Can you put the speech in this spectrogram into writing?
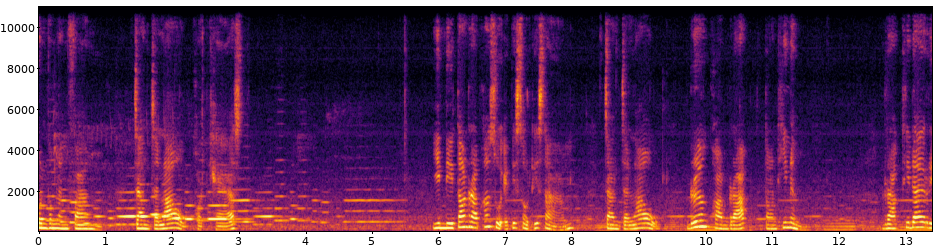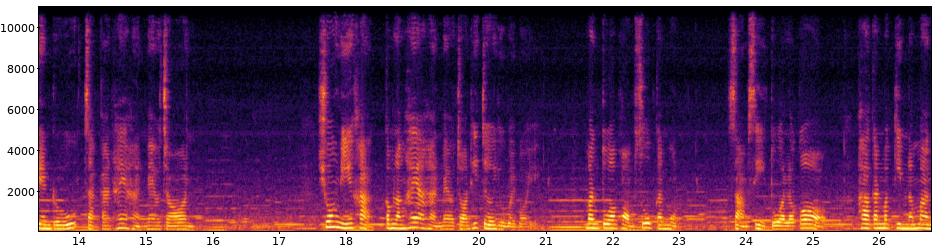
คุณกำลังฟัง จันจะเล่าพอดแคสต์ ยินดีต้อนรับเข้าสู่ episode ที่ 3 จันจะเล่า เรื่องความรักตอนที่ 1 รักที่ได้เรียนรู้จากการให้อาหารแมวจร ช่วงนี้ค่ะกำลังให้อาหารแมวจรที่เจออยู่บ่อยๆ มันตัวผอมซูบกันหมด 3-4 ตัวแล้วก็พากันมากินน้ำมัน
